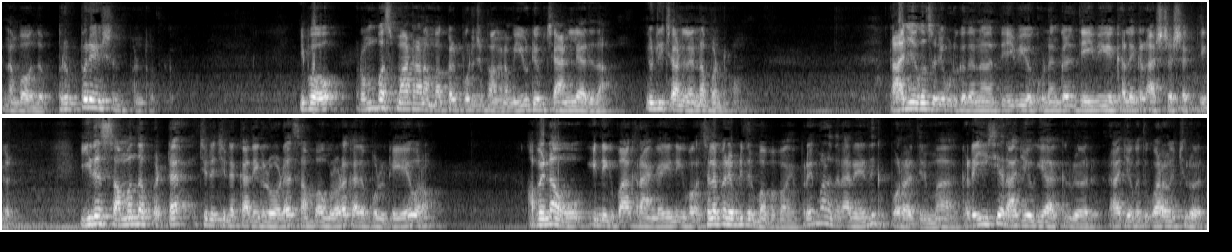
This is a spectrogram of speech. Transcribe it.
நம்ம அந்த ப்ரிப்பரேஷன் பண்ணுறதுக்கு இப்போது ரொம்ப ஸ்மார்ட்டான மக்கள் புரிஞ்சுப்பாங்க. நம்ம யூடியூப் சேனலே அதுதான். யூடியூப் சேனல் என்ன பண்ணுறோம் ராஜயோகம் சொல்லிக் கொடுக்குறதுனா தெய்வீக குணங்கள் தெய்வீக கலைகள் அஷ்டசக்திகள். இதை சம்மந்தப்பட்ட சின்ன சின்ன கதைகளோட சம்பவங்களோட கதை போட்டுகிட்டே வரும். அப்போ என்ன ஆகும்? இன்னைக்கு பார்க்குறாங்க இன்றைக்கி சில பேர் எப்படி திரும்ப பார்ப்பாங்க? பிரேமானந்தனார் எதுக்கு போறாரு தெரியுமா? கடைசியாக ராஜயோகி ஆக்கிடுவார் ராஜயோகத்துக்கு வர வச்சுருவார்.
